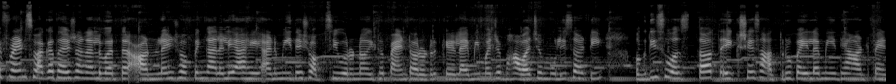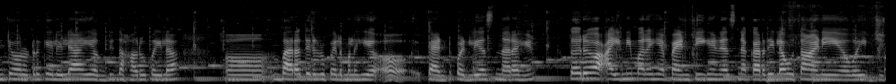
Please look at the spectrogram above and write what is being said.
हाय फ्रेंड स्वागत आहे चॅनलवर. तर ऑनलाईन शॉपिंग आलेली आहे आणि मी इथे शॉप्सीवरून इथं पॅन्ट ऑर्डर केलेला आहे. मी माझ्या भावाच्या मुलीसाठी अगदी स्वस्तात एकशे सात रुपयाला मी इथे आठ पॅन्टी ऑर्डर केलेल्या आहे. अगदी दहा रुपयाला. बारा तेरा रुपयाला मला ही पॅन्ट पडली असणार आहे. तर आईने मला ह्या पॅन्टी घेण्यास नकार दिला होता आणि वही- जि-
